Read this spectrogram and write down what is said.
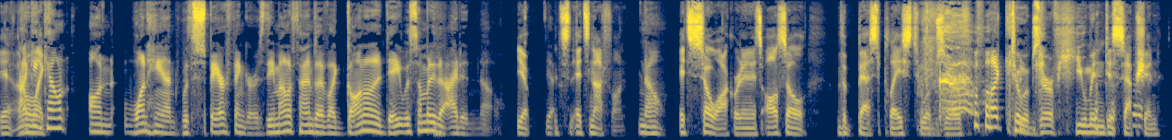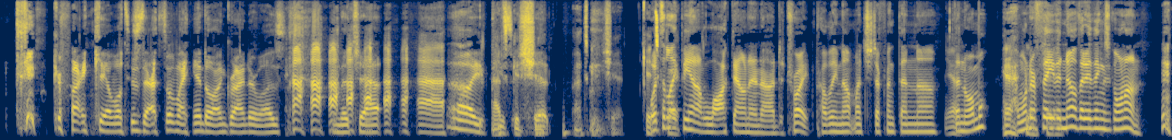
yeah, I I, don't can like- count on one hand with spare fingers the amount of times I've like gone on a date with somebody that I didn't know. Yep. Yeah. It's it's not fun. No. It's so awkward, and it's also the best place to observe Like to observe human deception. Ryan Campbell just asked what my handle on Grindr was in the chat. Oh, you piece That's of good shit. shit. That's good shit. Kids What's it like being on lockdown in uh, Detroit? Probably not much different than uh, Yeah. than normal. Yeah, I wonder no if they kidding. even know that anything's going on.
